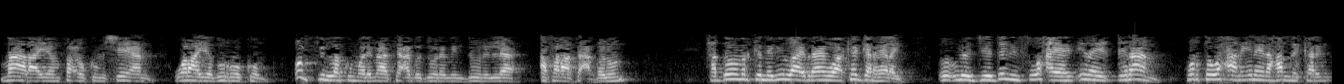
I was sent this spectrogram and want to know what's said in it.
ma laa yanfacukum shayئan walaa yadurukum ufin lakum walima tacbuduuna min duni illah afalaa tacqiluun haddaba marka nabiyullahi ibraahim waa ka gar helay oo ulajeedadiisu waxay ahayd inay qiraan. Horta waxaana inayna hadli karin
